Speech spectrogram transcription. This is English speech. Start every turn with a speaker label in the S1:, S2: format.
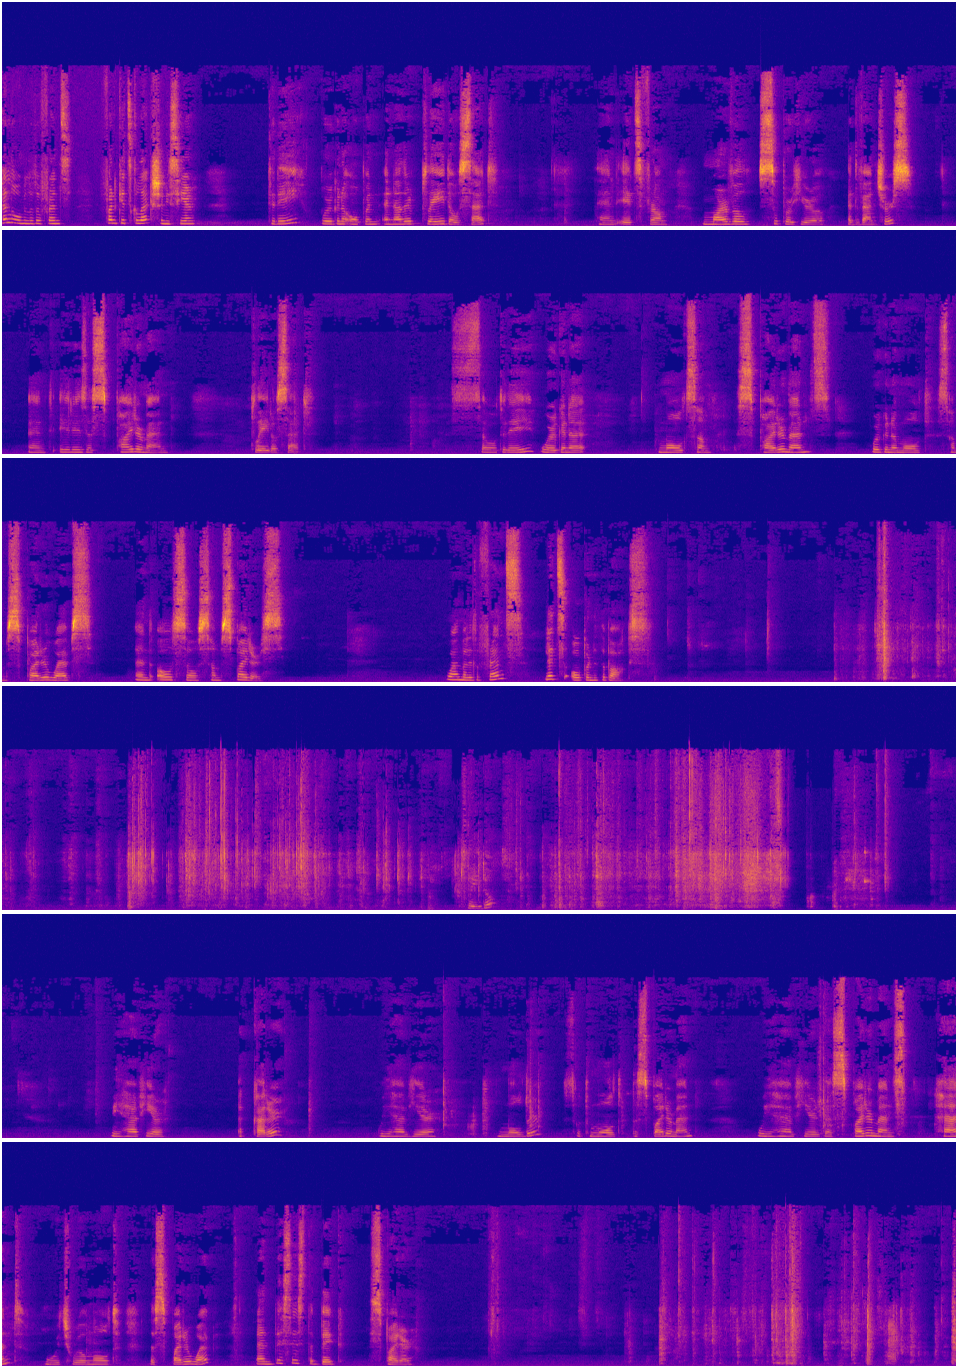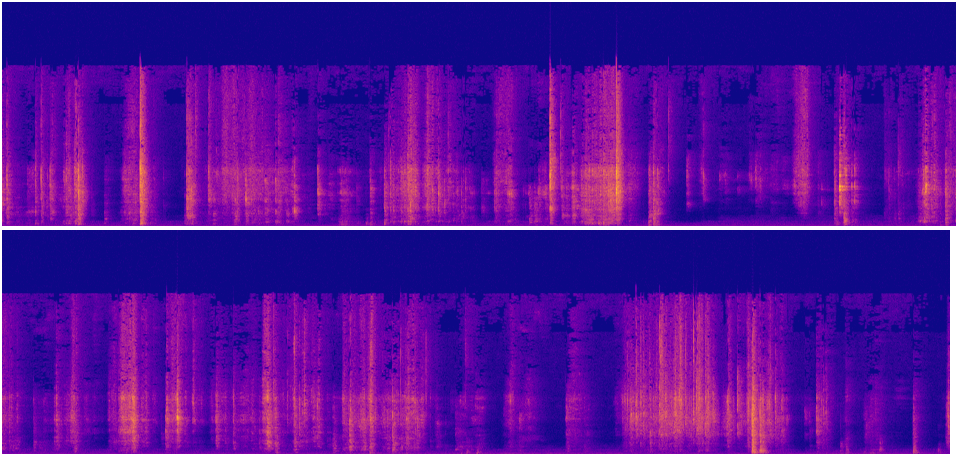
S1: Hello, my little friends. Fun Kids Collection is here. Today we're gonna open another Play-Doh set, and it's from Marvel Superhero Adventures, and it is a Spider-Man Play-Doh set. So today we're gonna mold some Spider-Mans we're gonna mold some spider webs and also some spiders. Well, my little friends, let's open the box. Play-Doh. We have here a cutter. We have here molder. So to mold the spider-man we have here the spider-man's hand which will mold the spider web. And this is the big spider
